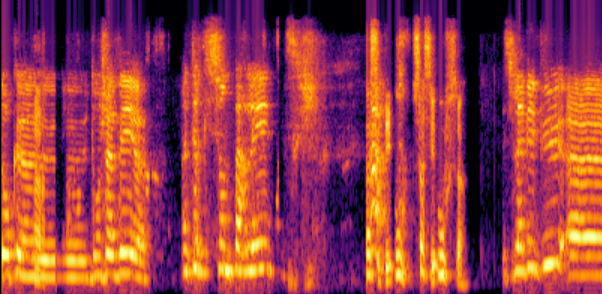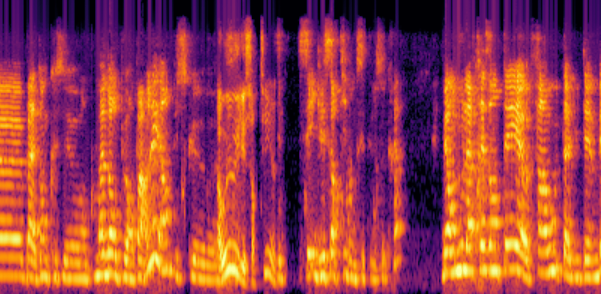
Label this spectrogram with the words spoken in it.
donc, euh, ah. dont j'avais euh, interdiction de parler. Ça, c'était ouf. Ça, c'est ouf, ça. Je l'avais vu, bah, donc maintenant on peut en parler, hein, puisque. Ah oui, oui, il est sorti. il est sorti, donc c'était un secret. Mais on nous l'a présenté fin août à l'UTMB.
